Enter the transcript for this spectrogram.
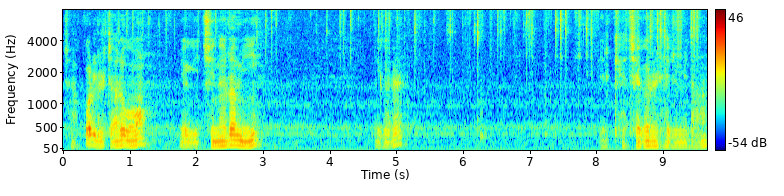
자, 꼬리를 자르고 여기 지느러미 이거를 이렇게 제거를 해줍니다.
